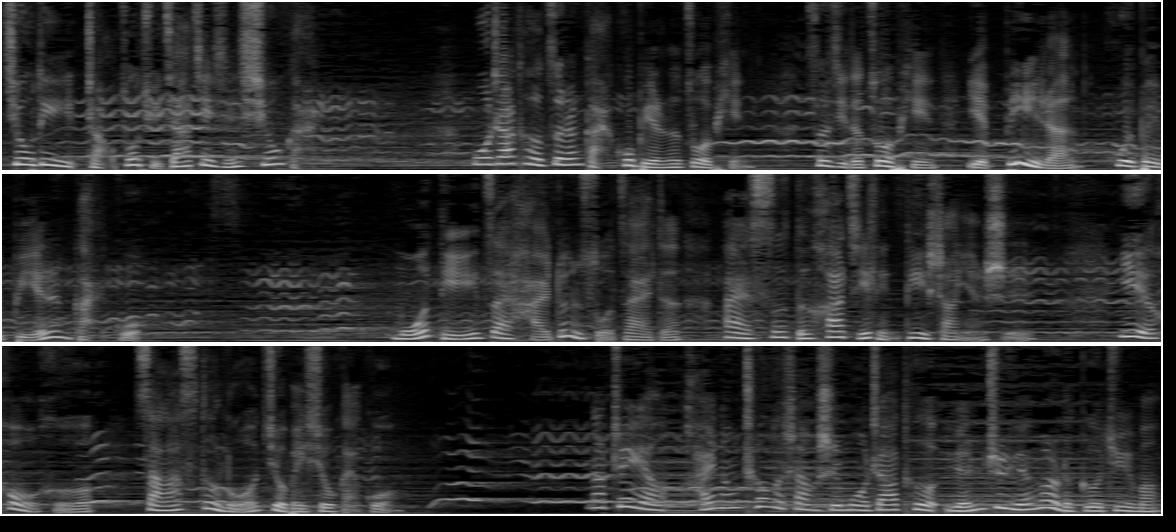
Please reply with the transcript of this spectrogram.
就地找作曲家进行修改。莫扎特自然改过别人的作品，自己的作品也必然会被别人改过。魔笛在海顿所在的艾斯德哈吉领地上演时，夜后和萨拉斯特罗就被修改过。那这样还能称得上是莫扎特原汁原味的歌剧吗？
